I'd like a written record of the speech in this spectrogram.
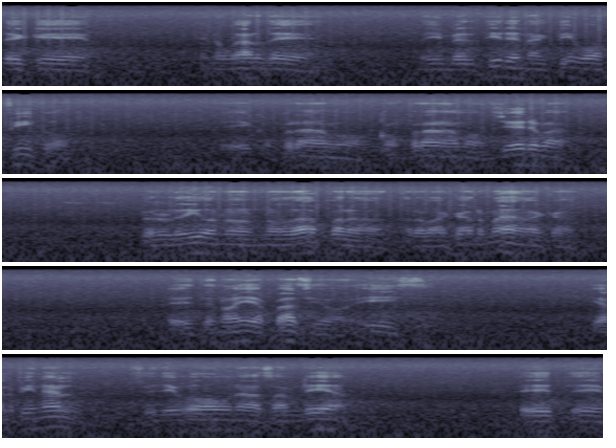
de que en lugar de, de invertir en activos fijos eh, compráramos, hierba pero le digo no, no da para trabajar más acá. Este, no hay espacio. Y, y al final se llegó a una asamblea. Este,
